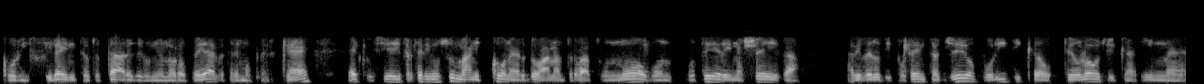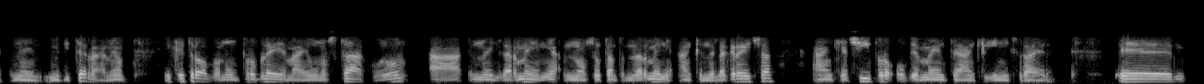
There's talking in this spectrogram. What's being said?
con il silenzio totale dell'Unione Europea, vedremo perché, ecco, sia i fratelli musulmani con Erdogan hanno trovato un nuovo potere in ascesa a livello di potenza geopolitica o teologica in, nel Mediterraneo e che trovano un problema e un ostacolo a, nell'Armenia, non soltanto nell'Armenia, anche nella Grecia, anche a Cipro, ovviamente anche in Israele. Eh,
